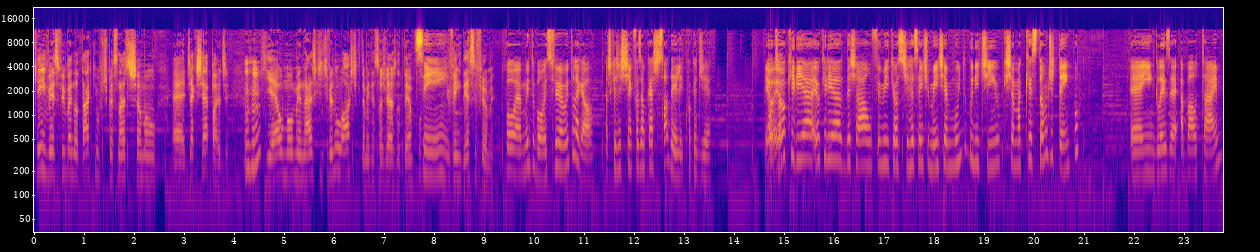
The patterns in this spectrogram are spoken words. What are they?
quem vê esse filme vai notar que os personagens se chamam é, Jack Shepard, Uhum. que é uma homenagem que a gente vê no Lost, que também tem suas viagens no tempo. Sim. E vem desse filme. Pô, é muito bom. Esse filme é muito legal. Acho que a gente tinha que fazer um cast só dele qualquer dia. Eu, eu, queria, eu queria deixar um filme que eu assisti recentemente, é muito bonitinho, que chama Questão de Tempo. É, em inglês é About Time.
